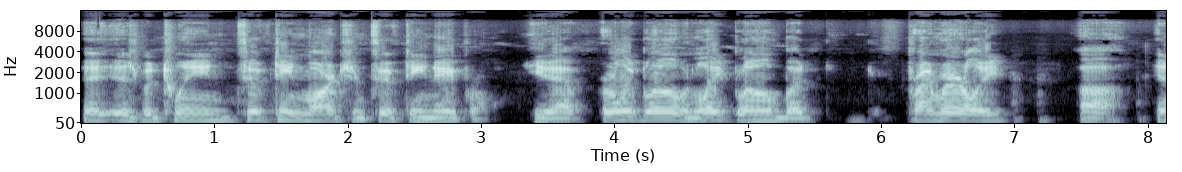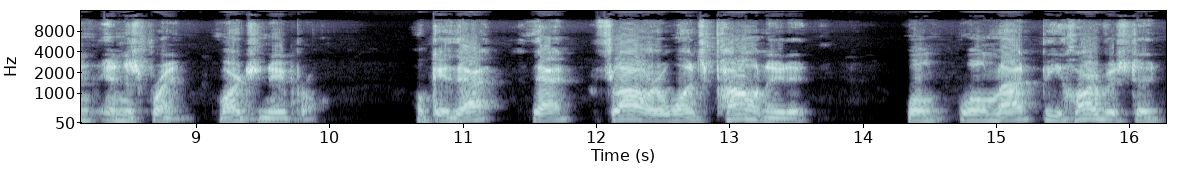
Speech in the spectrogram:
is between 15 March and 15 April. You have early bloom and late bloom, but primarily uh, in in the spring, March and April. Okay, that that flower once pollinated will will not be harvested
